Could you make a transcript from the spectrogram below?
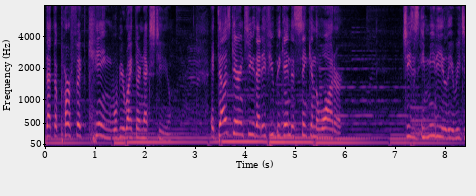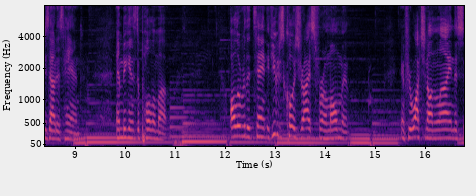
that the perfect king will be right there next to you. It does guarantee you that if you begin to sink in the water, Jesus immediately reaches out his hand and begins to pull them up. All over the tent, if you could just close your eyes for a moment. And if you're watching online, this,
